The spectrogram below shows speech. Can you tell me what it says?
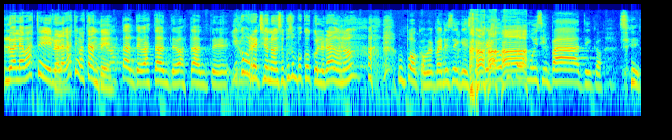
lo alabaste, lo halagaste bastante. bastante, bastante, bastante. ¿Y él cómo reaccionó? Se puso un poco colorado, ¿no? Un poco, me parece que sí. Pero fue todo muy simpático. Sí,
